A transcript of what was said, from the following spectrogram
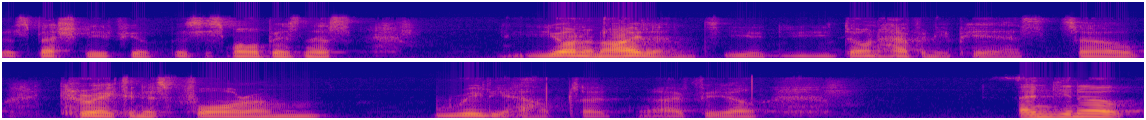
especially if you're it's a small business, you're on an island. You, you don't have any peers. So creating this forum really helped, I, I feel. And, you know,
